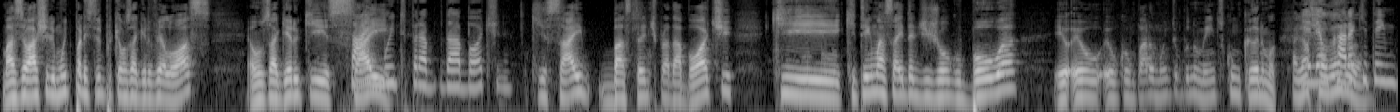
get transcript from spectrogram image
mas eu acho ele muito parecido porque é um zagueiro veloz, é um zagueiro que Sai sai, muito pra dar bote, né? que sai bastante pra dar bote, que, que tem uma saída de jogo boa, eu, eu, eu comparo muito o Bruno Mendes com o Kahneman. E ele é um cara que tem.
